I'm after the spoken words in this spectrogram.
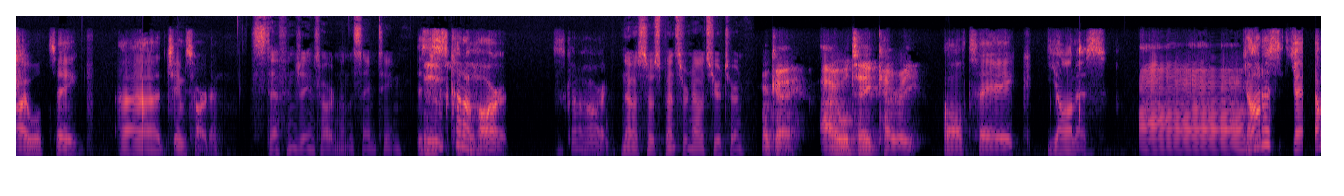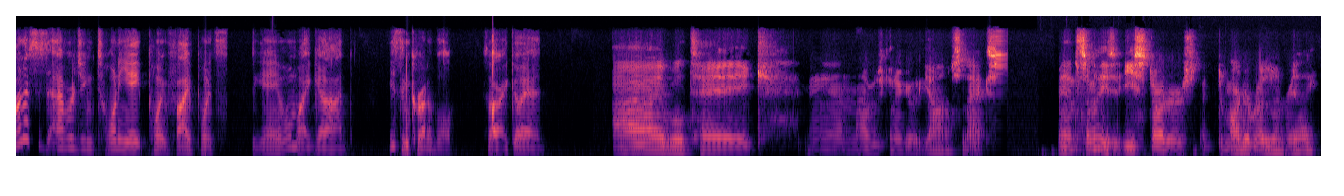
I will take uh, James Harden. Steph and James Harden on the same team. This Is is kind of hard. This is kind of hard. No, so Spenser, now it's your turn. Okay, I will take Kyrie. I'll take Giannis. Um, Giannis, Giannis is averaging 28.5 points a game. Oh my God, he's incredible. Sorry, go ahead. I will take. Man, I was gonna go with Giannis next. Man, some of these East starters, like DeMar DeRozan, really?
